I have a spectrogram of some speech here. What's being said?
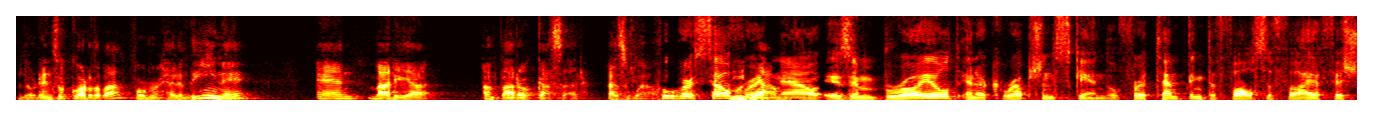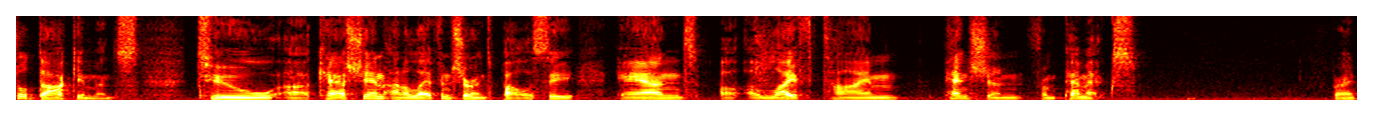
Lorenzo Cordova, former head of the INE, and Maria Amparo Casar as well. Who herself right now is embroiled in a corruption scandal for attempting to falsify official documents to uh, cash in on a life insurance policy and a, a lifetime pension from Pemex. Right?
